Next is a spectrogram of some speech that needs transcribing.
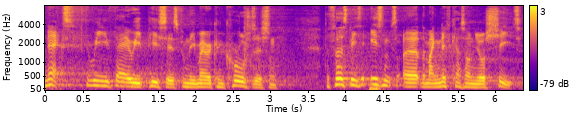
Next, three varied pieces from the American choral tradition. The first piece isn't uh, the Magnificat on your sheet,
